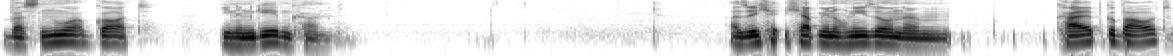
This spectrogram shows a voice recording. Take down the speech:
was nur Gott ihnen geben kann. Also ich, ich habe mir noch nie so ein ähm, Kalb gebaut.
